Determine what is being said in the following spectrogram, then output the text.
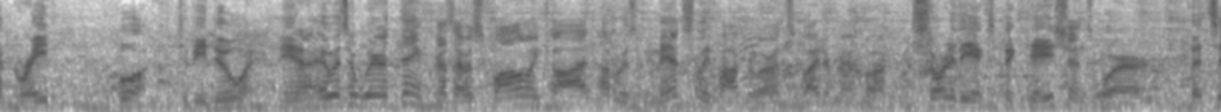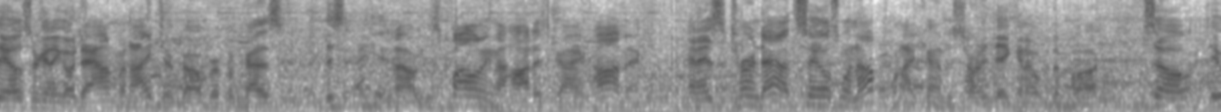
a great book to be doing. You know, it was a weird thing because I was following Todd. Todd was immensely popular on Spider-Man book. Sort of the expectations were that sales were going to go down when I took over because this, you know, he's following the hottest guy in comics. And as it turned out, sales went up when I kind of started taking over the book. So it,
